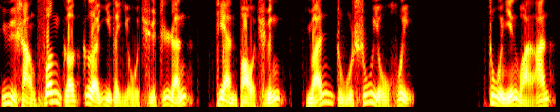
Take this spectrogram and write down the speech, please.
遇上风格各异的有趣之人，电报群原主书友会。祝您晚安，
